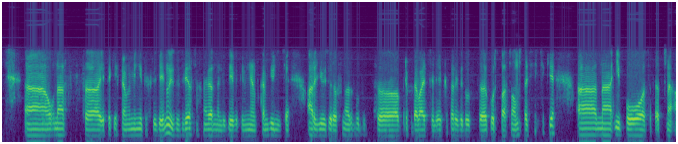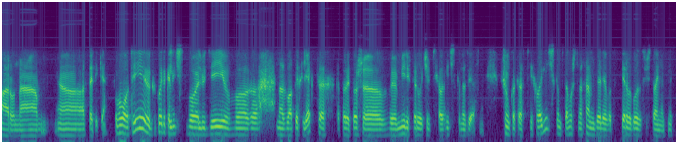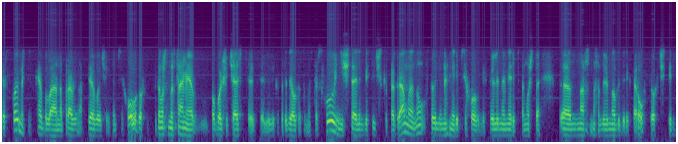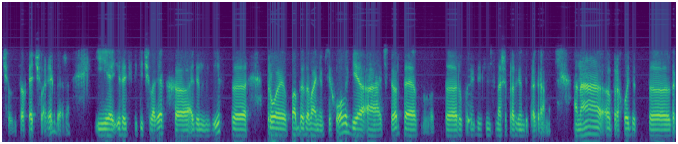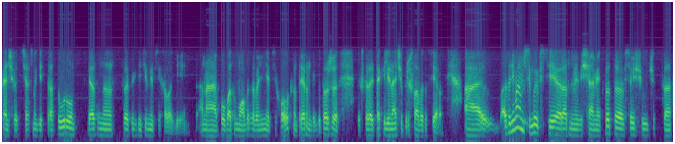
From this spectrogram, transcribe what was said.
А, у нас э, из таких прям именитых людей, ну, из известных, наверное, людей вот именно в комьюнити R-юзеров у нас будут э, преподаватели, которые ведут курс по основам статистики, а, на, и по, соответственно, ару на э, статике. Вот, и какое-то количество людей в, на золотых лекциях, которые тоже в мире, в первую очередь, психологическом известны. Почему как раз психологическом? Потому что, на самом деле, вот в первые годы существования мастерской, мастерская была направлена в первую очередь на психологов, потому что мы сами, по большей части, те люди, которые делают эту мастерскую, не считая лингвистической программы, ну, в той или иной мере психологи, в той или иной мере, потому что э, нас, на самом деле, много директоров, целых 4 человека, целых 5 человек, человек даже. И из этих пяти человек э, один лингвист, э, трое по образованию психологи, а четвертая руководительница нашей продвинутой программы. Она проходит, заканчивает сейчас магистратуру, связанную с когнитивной психологией. Она по базовому образованию не психолог, но при этом как бы тоже, так сказать, так или иначе пришла в эту сферу. А, а занимаемся мы все разными вещами. Кто-то все еще учится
